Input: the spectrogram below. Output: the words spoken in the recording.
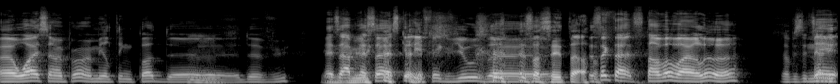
Euh, ouais, c'est un peu un melting pot de, de vues. Mais après ça, est-ce que les fake views. euh, ça, c'est top. c'est ça que t'as- tu t'en vas vers là, hein? Vous Mais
